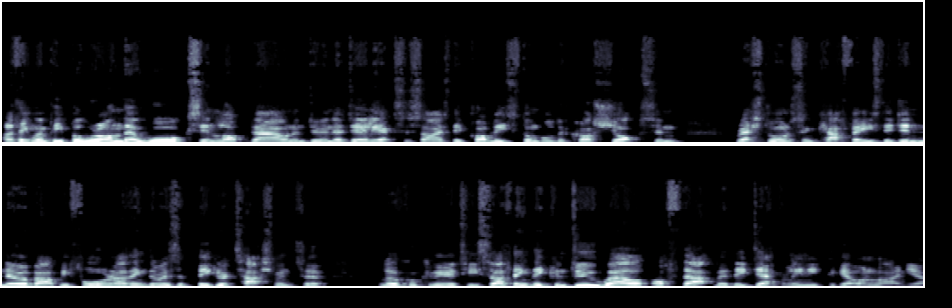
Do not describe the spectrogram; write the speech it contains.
And I think when people were on their walks in lockdown and doing their daily exercise, they probably stumbled across shops and restaurants and cafes they didn't know about before. And I think there is a bigger attachment to local communities. So I think they can do well off that, but they definitely need to get online. Yeah.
